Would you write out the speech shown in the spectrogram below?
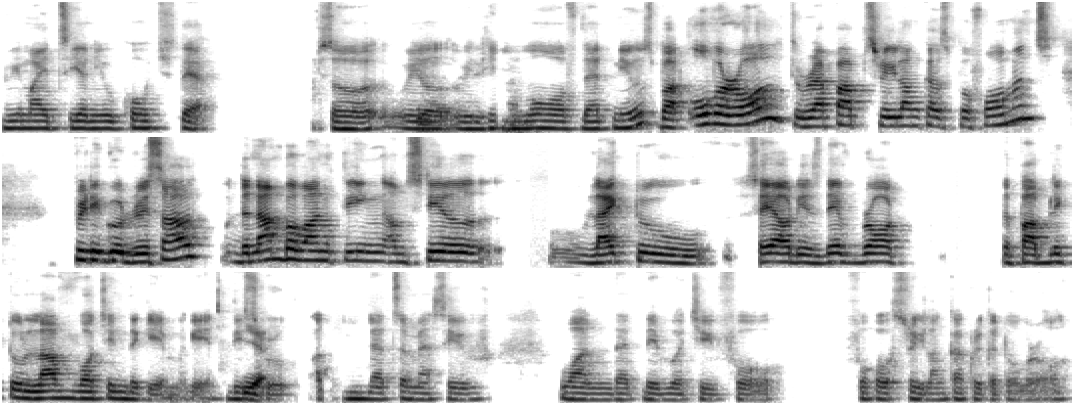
we might see a new coach there. So we'll we'll hear more of that news. But overall, to wrap up Sri Lanka's performance, pretty good result. The number one thing I'm still like to say out is they've brought the public to love watching the game again. This yeah. group, I think that's a massive one that they've achieved for for Sri Lanka cricket overall.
